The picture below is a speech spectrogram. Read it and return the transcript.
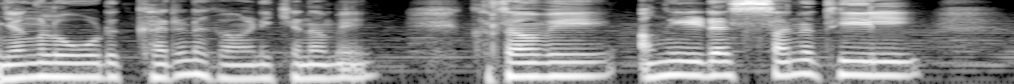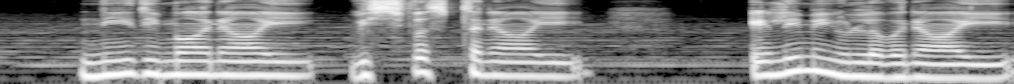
ഞങ്ങളോട് കരുണ കാണിക്കണമേ. കർത്താവെ അങ്ങയുടെ സന്നദ്ധിയിൽ നീതിമാനായി വിശ്വസ്തനായി എളിമയുള്ളവനായി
